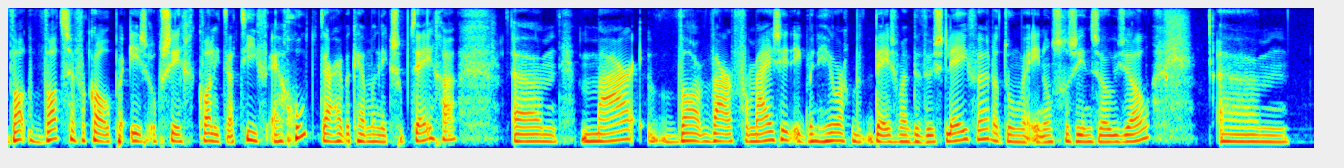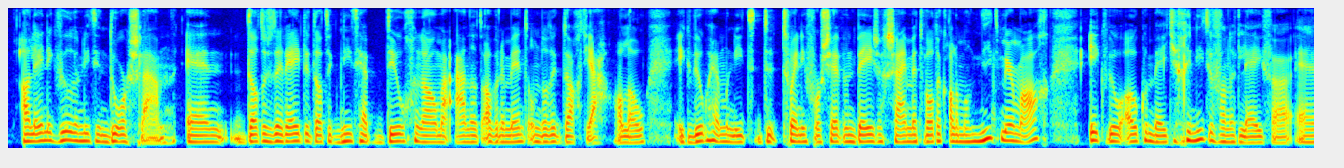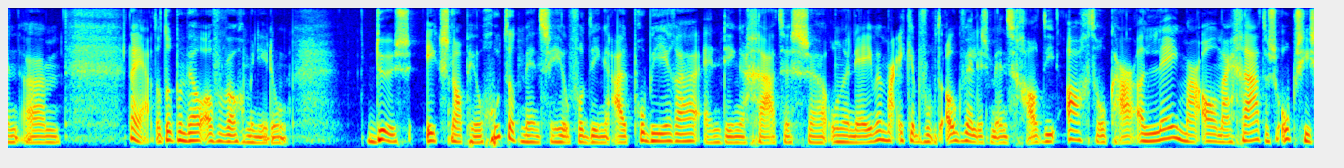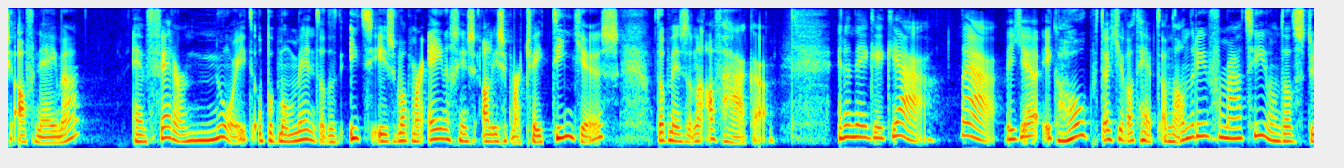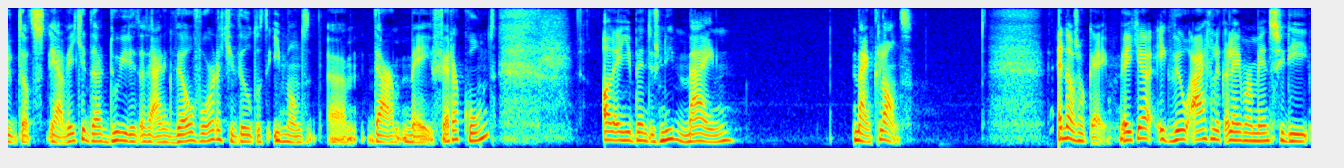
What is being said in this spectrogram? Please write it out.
wat, wat ze verkopen is op zich kwalitatief en goed. Daar heb ik helemaal niks op tegen. Um, maar waar, waar het voor mij zit, ik ben heel erg bezig met bewust leven. Dat doen we in ons gezin sowieso. Um, Alleen ik wil er niet in doorslaan. En dat is de reden dat ik niet heb deelgenomen aan dat abonnement. Omdat ik dacht, ja, hallo, ik wil helemaal niet de 24-7 bezig zijn met wat ik allemaal niet meer mag. Ik wil ook een beetje genieten van het leven. En um, nou ja, dat op een weloverwogen manier doen. Dus ik snap heel goed dat mensen heel veel dingen uitproberen en dingen gratis uh, ondernemen. Maar ik heb bijvoorbeeld ook wel eens mensen gehad die achter elkaar alleen maar al mijn gratis opties afnemen. En verder nooit op het moment dat het iets is wat maar enigszins, al is het maar twee tientjes, dat mensen dan afhaken. En dan denk ik, ja, nou ja, weet je, ik hoop dat je wat hebt aan de andere informatie. Want dat is natuurlijk, dat, ja, weet je, daar doe je dit uiteindelijk wel voor. Dat je wil dat iemand um, daarmee verder komt. Alleen je bent dus niet mijn mijn klant. En dat is oké. Weet je, ik wil eigenlijk alleen maar mensen die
